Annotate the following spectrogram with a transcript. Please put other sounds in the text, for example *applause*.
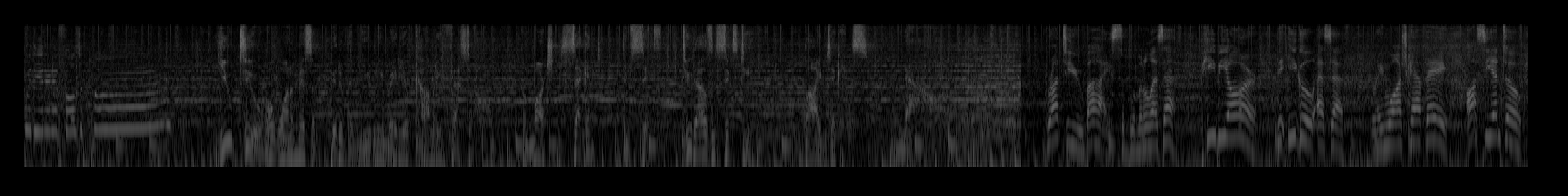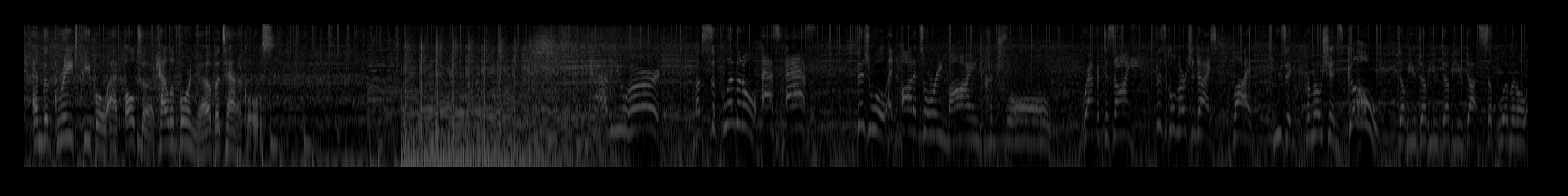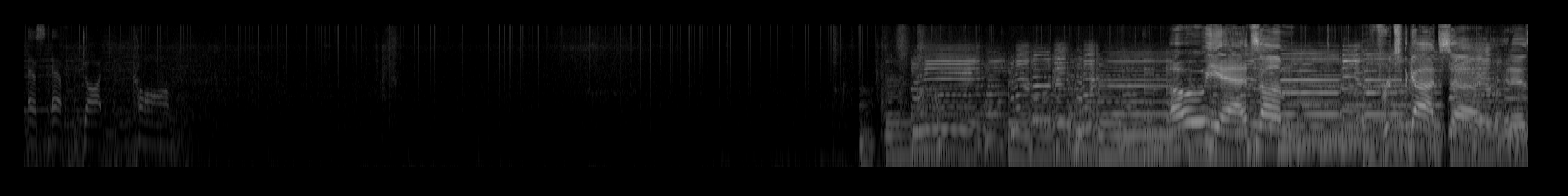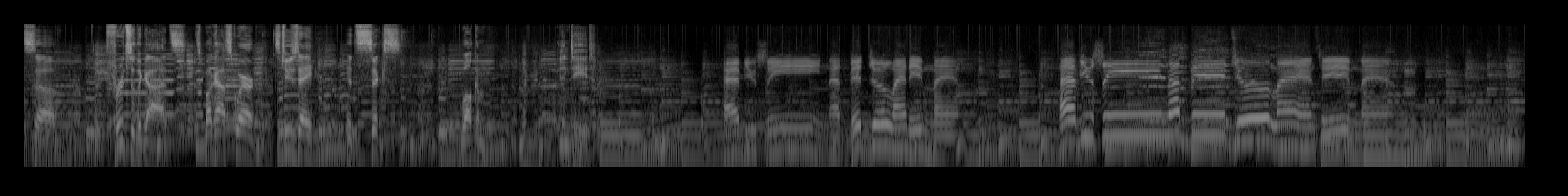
before the internet falls apart. You too won't want to miss a bit of the Mutiny Radio Comedy Festival from March 2nd through 6th, 2016. Buy tickets now. Brought to you by Subliminal SF, PBR, The Eagle SF, Brainwash Cafe, Asiento, and the great people at Alta California Botanicals. Auditory mind control. Graphic design, physical merchandise, live music promotions. Go! www.subliminalsf.com. Oh yeah, it's um fruits of the gods. Uh, it is uh, fruits of the gods. It's Bughouse Square. It's Tuesday. It's six. Welcome, indeed. Have you seen that vigilante man? Have you seen that vigilante man?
